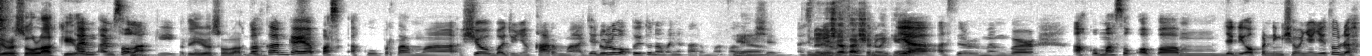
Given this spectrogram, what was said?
you're so lucky. I'm I'm so lucky. I think you're so lucky. Bahkan kayak pas aku pertama show bajunya Karma aja dulu waktu itu namanya Karma Collection. I still- Indonesia Fashion Week ya. Iya, I still remember. Aku masuk op, em, jadi opening show-nya aja itu udah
